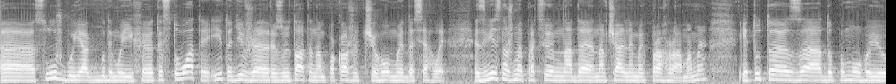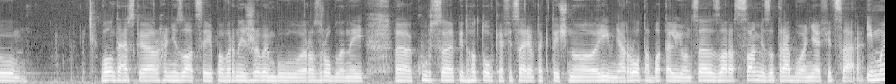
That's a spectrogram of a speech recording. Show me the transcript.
е, службу, як будемо їх е, тестувати, і тоді вже результати нам покажуть, чого ми досягли. Звісно ж, ми працюємо над е, навчальними програмами, і тут е, за допомогою волонтерської організації Повернись живим був розроблений е, курс підготовки офіцерів тактичного рівня, рота, батальйон. Це зараз самі затребувані офіцери. І ми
